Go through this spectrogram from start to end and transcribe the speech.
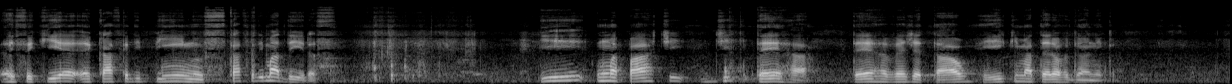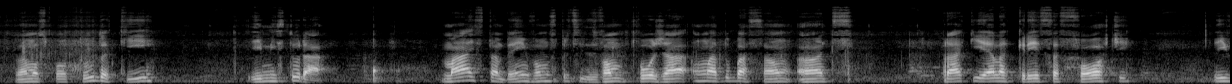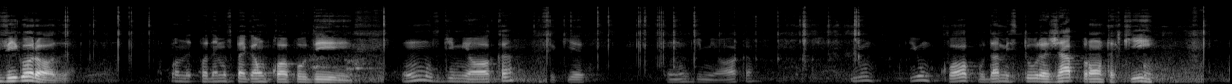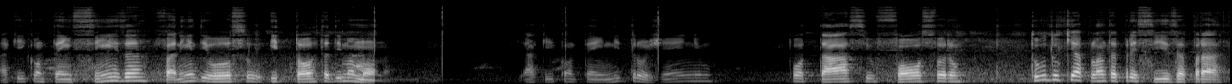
Esse aqui é, é, casca de pinos, casca de madeiras. E uma parte de terra, terra vegetal rica em matéria orgânica. Vamos pôr tudo aqui e misturar. Mas também vamos precisar, vamos pôr já uma adubação antes para que ela cresça forte e vigorosa. Podemos pegar um copo de humus de minhoca, esse aqui é humus de minhoca, e um, e um copo da mistura já pronta aqui. Aqui contém cinza, farinha de osso e torta de mamona. Aqui contém nitrogênio, potássio, fósforo, tudo que a planta precisa para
